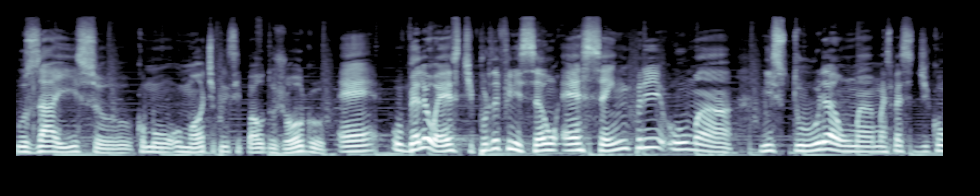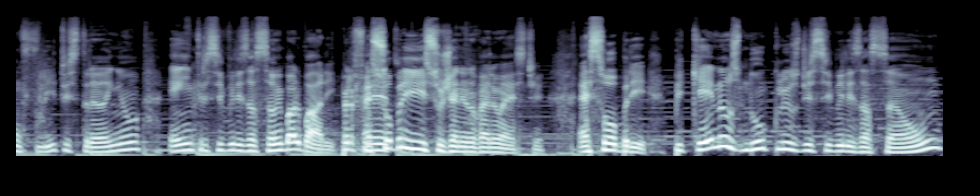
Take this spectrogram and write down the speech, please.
usar isso como o mote principal do jogo. É o Velho Oeste, por definição, é sempre uma mistura, uma, uma espécie de conflito estranho entre civilização e barbárie. Perfeito. É sobre isso o gênero Velho Oeste. É sobre pequenos núcleos de civilização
